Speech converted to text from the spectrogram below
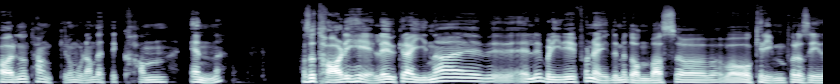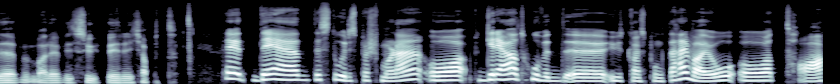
har du noen tanker om hvordan dette kan ende? Altså, Tar de hele Ukraina, eller blir de fornøyde med Donbas og, og Krim, for å si det bare superkjapt? Det, er det store spørsmålet, og greia at hovedutgangspunktet her var jo å ta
